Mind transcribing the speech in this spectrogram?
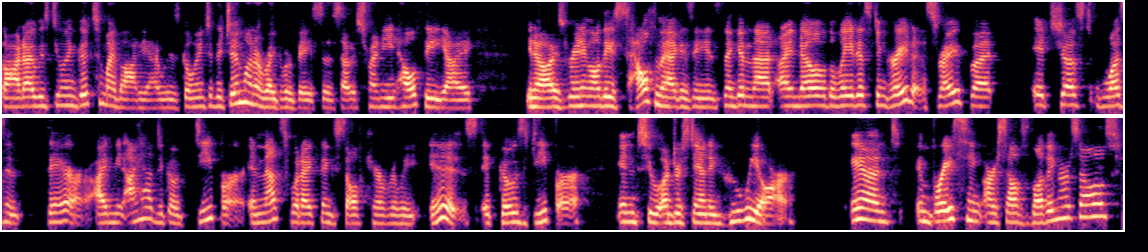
thought I was doing good to my body. I was going to the gym on a regular basis. I was trying to eat healthy. I you know, I was reading all these health magazines thinking that I know the latest and greatest, right? But it just wasn't there. I mean, I had to go deeper. And that's what I think self care really is it goes deeper into understanding who we are and embracing ourselves, loving ourselves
